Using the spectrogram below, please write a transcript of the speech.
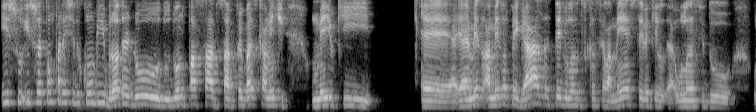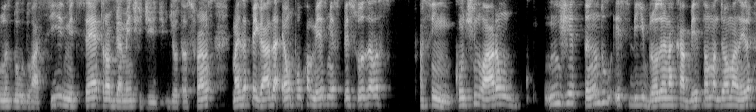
isso, isso é tão parecido com o Big Brother do, do, do ano passado, sabe? Foi basicamente meio que é, é, a, mesma, a mesma pegada, teve o lance dos cancelamentos, teve aquele, o lance do, o lance do, do racismo, etc., obviamente de, de, de, outras formas, mas a pegada é um pouco a mesma e as pessoas, elas, assim, continuaram injetando esse Big Brother na cabeça de uma, de uma maneira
